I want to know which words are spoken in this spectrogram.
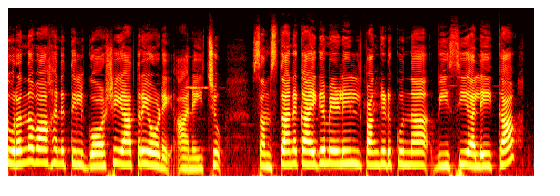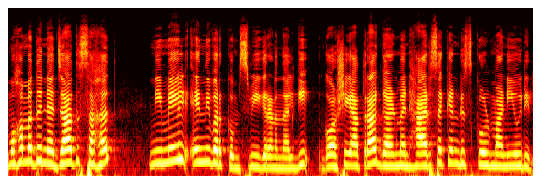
തുറന്ന വാഹനത്തിൽ ഘോഷയാത്രയോടെ ആനയിച്ചു. സംസ്ഥാന കായികമേളയിൽ പങ്കെടുക്കുന്ന വി സി അലൈക്ക മുഹമ്മദ് നജാദ് സഹദ് നിമേൽ എന്നിവർക്കും സ്വീകരണം നൽകി. ഘോഷയാത്ര ഗവൺമെന്റ് ഹയർ സെക്കൻഡറി സ്കൂൾ മണിയൂരിൽ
